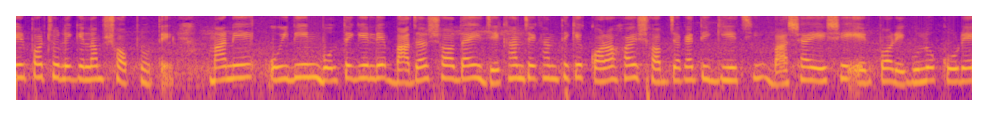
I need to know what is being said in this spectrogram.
এরপর চলে গেলাম স্বপ্নতে। মানে ওই দিন বলতে গেলে বাজার সদাই যেখান যেখান থেকে করা হয় সব জায়গাতে গিয়েছি, বাসায় এসে এরপর এগুলো করে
